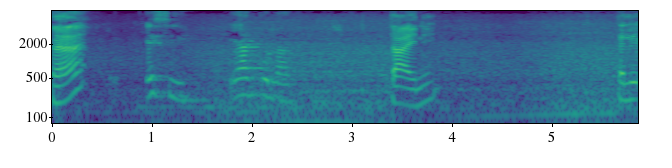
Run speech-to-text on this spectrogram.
হ্যাঁ? এসি এয়ার কুলার তাই নি? তাহলে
